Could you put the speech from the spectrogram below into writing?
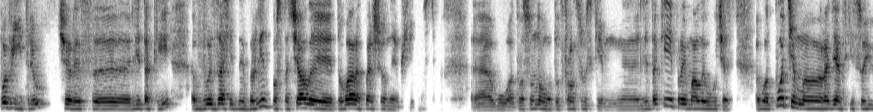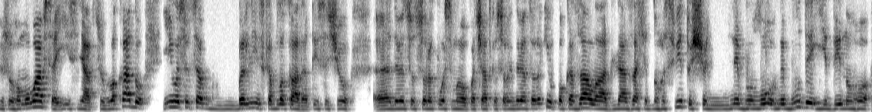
повітрю через е, літаки в Західний Берлін постачали товари першої необхідності. Е, Вот. В основному тут французькі е, літаки приймали участь. От. Потім е, Радянський Союз угомувався і зняв цю блокаду. І ось оця берлінська блокада 1948 початку 49 років показала для західного світу, що не було не буде єдиного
